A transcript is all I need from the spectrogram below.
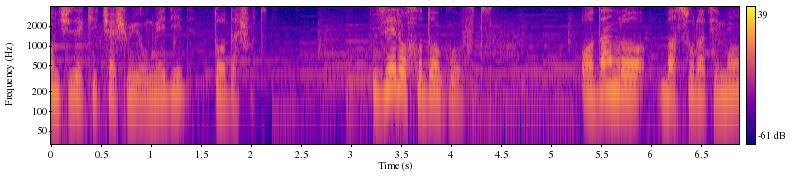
он чизе ки чашми ӯ медид дода шуд. Зеро худо гуфт одамро ба сурати мо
